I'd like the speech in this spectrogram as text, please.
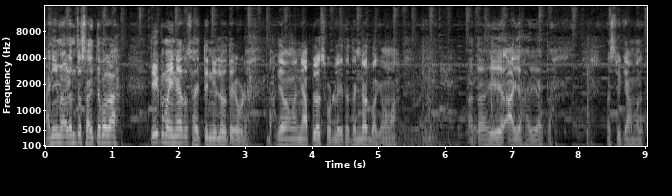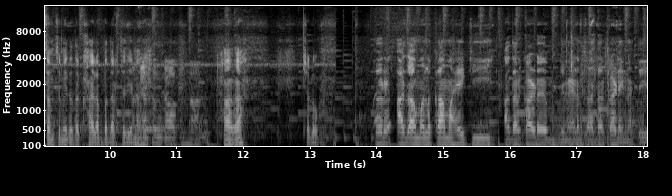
आणि मॅडमचं साहित्य बघा एक महिन्याचं साहित्य नेलं होतं एवढं. भाग्यमामांनी आपल्याला सोडलं इथं. धन्यवाद भाग्यमामा आता हे आहे आहे आता. मस्तपैकी आम्हाला चमचमीत आता खायला पदार्थ देणार आहे. हा का? चलो. तर आज आम्हाला काम आहे की आधार कार्ड म्हणजे मॅडमचं आधार कार्ड आहे ना ते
